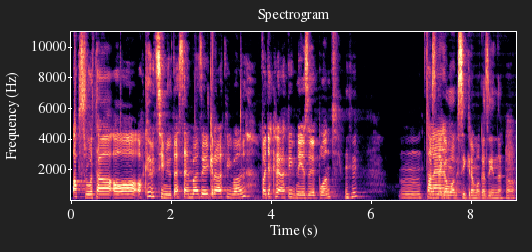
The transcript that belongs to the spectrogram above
Abszolút a, a, a könyvcím jut eszembe azért kreatívan, vagy a kreatív nézőpont. Uh-huh. Mm, talán... Ez meg a mag, Szikra magazinnak a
